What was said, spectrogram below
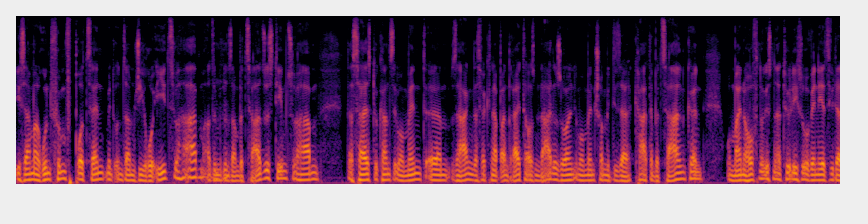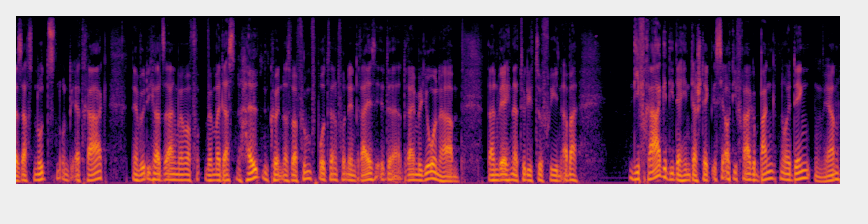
ich sage mal, rund 5 Prozent mit unserem Giro E zu haben, also mit mhm. unserem Bezahlsystem zu haben. Das heißt, du kannst im Moment ähm, sagen, dass wir knapp an 3000 Ladesäulen im Moment schon mit dieser Karte bezahlen können. Und meine Hoffnung ist natürlich so, wenn du jetzt wieder sagst Nutzen und Ertrag, dann würde ich halt sagen, wenn wir, wenn wir das halten könnten, dass wir 5 Prozent von den drei, drei Millionen haben, dann wäre ich natürlich zufrieden. Aber die Frage, die dahinter steckt, ist ja auch die Frage Bank neu denken. Ja? Mhm.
